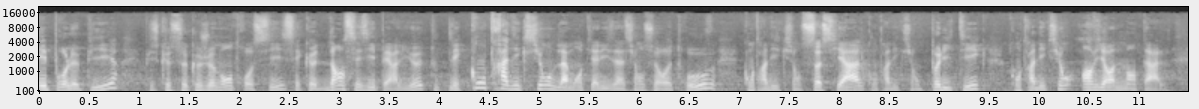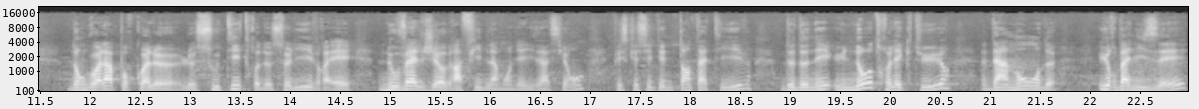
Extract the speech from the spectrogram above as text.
et pour le pire, puisque ce que je montre aussi, c'est que dans ces hyperlieux, toutes les contradictions de la mondialisation se retrouvent, contradictions sociales, contradictions politiques, contradictions environnementales. Donc voilà pourquoi le, sous-titre de ce livre est Nouvelle géographie de la mondialisation, puisque c'est une tentative de donner une autre lecture d'un monde urbanisé,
